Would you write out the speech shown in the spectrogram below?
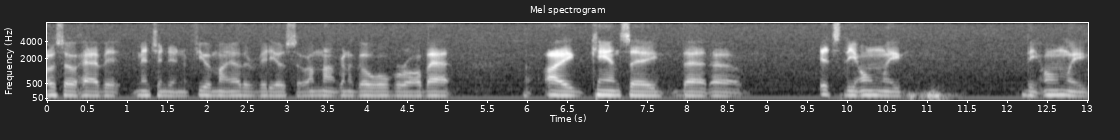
also have it mentioned in a few of my other videos, so I'm not going to go over all that. I can say that uh, it's the only the only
